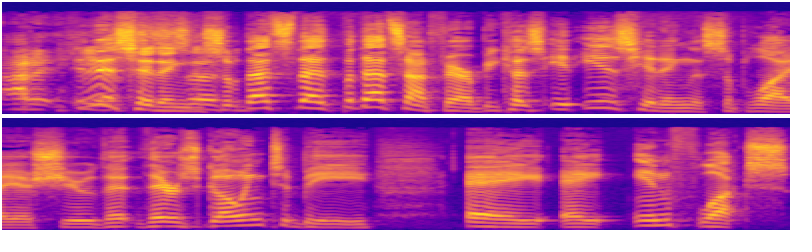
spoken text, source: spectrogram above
add it. It Here. is hitting the This so that's that, but that's not fair because it is hitting the supply issue. That there's going to be a a influx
